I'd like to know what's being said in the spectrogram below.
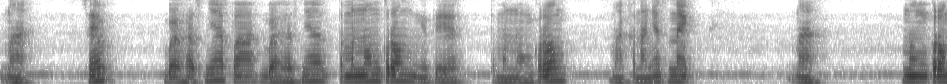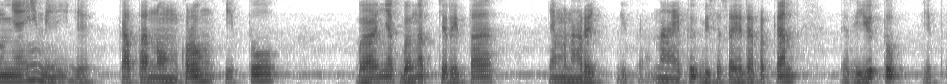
Nah saya bahasnya apa? Bahasnya temen nongkrong gitu ya. Temen nongkrong makanannya snack. Nah nongkrongnya ini ya kata nongkrong itu banyak banget cerita yang menarik gitu. Nah itu bisa saya dapatkan dari YouTube gitu.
